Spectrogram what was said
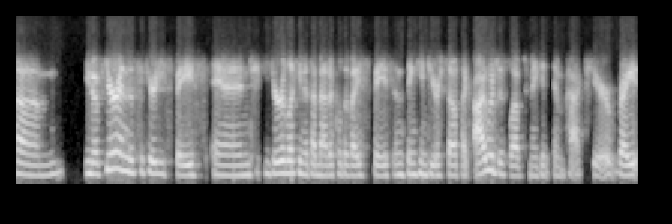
um, you know, if you're in the security space and you're looking at the medical device space and thinking to yourself, like, I would just love to make an impact here, right?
